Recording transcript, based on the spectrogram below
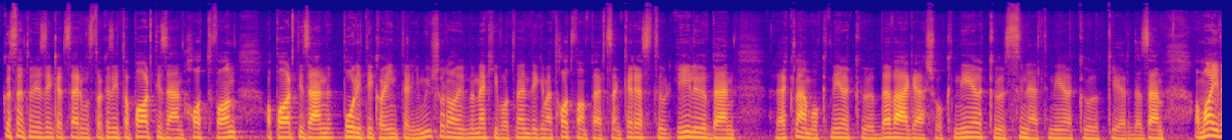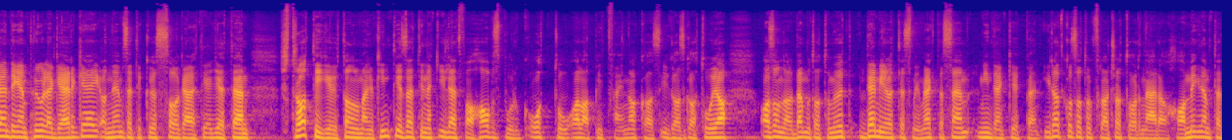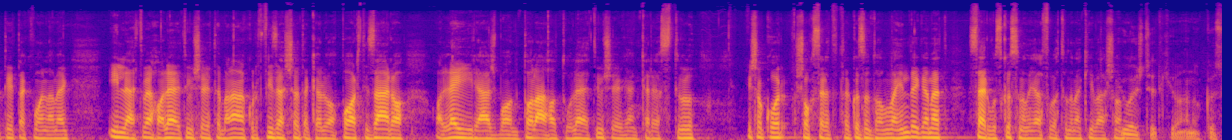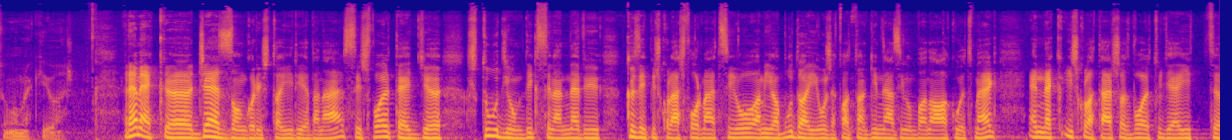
Köszöntöm nézőinket, szervusztok! Ez itt a Partizán 60, a Partizán politikai interjú műsora, amiben meghívott vendégemet 60 percen keresztül élőben reklámok nélkül, bevágások nélkül, szünet nélkül kérdezem. A mai vendégem Prőle Gergely, a Nemzeti Közszolgálati Egyetem Stratégiai Tanulmányok Intézetének, illetve a Habsburg Otto Alapítványnak az igazgatója. Azonnal bemutatom őt, de mielőtt ezt még megteszem, mindenképpen iratkozzatok fel a csatornára, ha még nem tettétek volna meg, illetve ha lehetőségetekben áll, akkor fizessetek elő a Partizára a leírásban található lehetőségen keresztül. És akkor sok szeretettel köszöntöm a vendégemet. Szervusz, köszönöm, hogy elfogadtad a meghívásom. Jó estét kívánok, köszönöm a meghívást. Remek jazz zongorista írjében állsz, és volt egy Studium Dixieland nevű középiskolás formáció, ami a Budai József Attila gimnáziumban alakult meg. Ennek iskolatársad volt ugye itt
